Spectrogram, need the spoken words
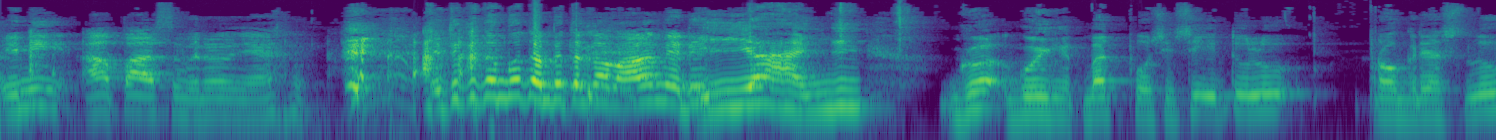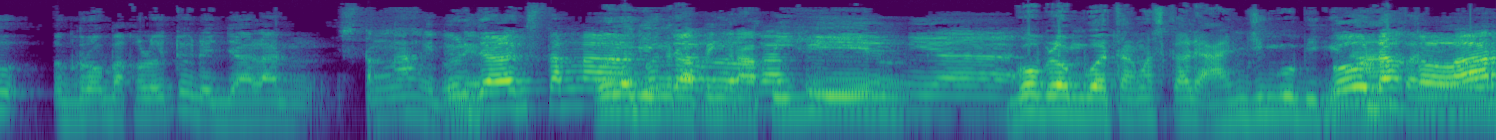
ini apa sebenarnya itu kita buat sampai tengah malam ya di iya anjing gua gue inget banget posisi itu lu progres lu gerobak lu itu udah jalan setengah gitu Udah Dep. jalan setengah. Lu lagi gua tinggal ngerapihin. Iya. Gue belum buat sama sekali anjing gue bikin Gue udah nih? kelar,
